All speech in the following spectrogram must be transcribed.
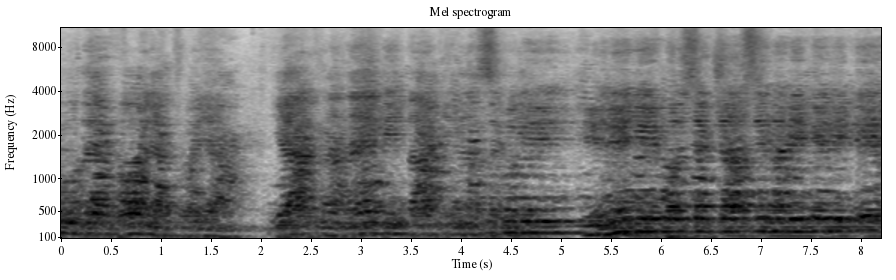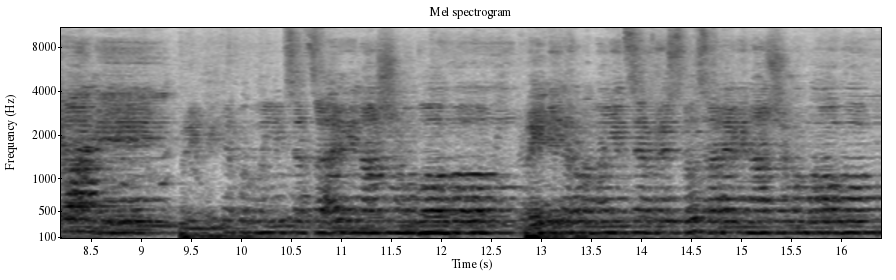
буде воля Твоя, як на небі, так і на землі. І нині повсякчас і на віки віків. Амінь. Прийдіть, поклонімося цареві нашому Богу. Прийдіть, поклонімося Христу, цареві нашому Богу.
